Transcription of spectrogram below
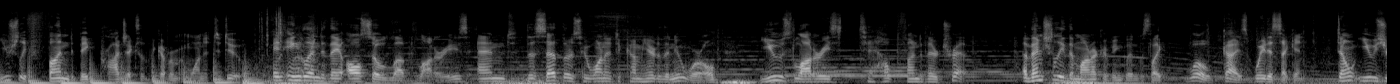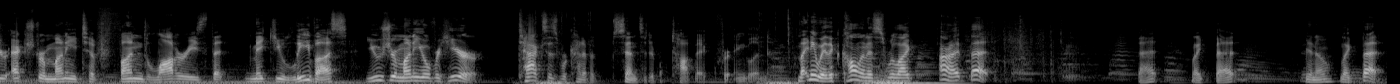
usually fund big projects that the government wanted to do. In England, they also loved lotteries, and the settlers who wanted to come here to the New World used lotteries to help fund their trip. Eventually, the monarch of England was like, whoa, guys, wait a second. Don't use your extra money to fund lotteries that make you leave us. Use your money over here. Taxes were kind of a sensitive topic for England. But anyway, the colonists were like, all right, bet. Bet? Like bet? You know, like bet.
